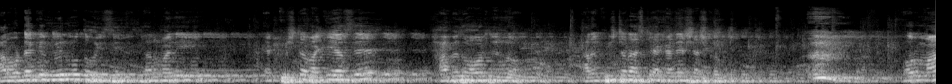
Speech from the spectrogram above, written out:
আর ওটাকে মেন মতো হয়েছে, তার মানে এক পৃষ্ঠা বাকি আছে, হাফেজ হওয়ার জন্য। আর এক পৃষ্ঠাটা আজকে এখানে শেষ করছে ওর মা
